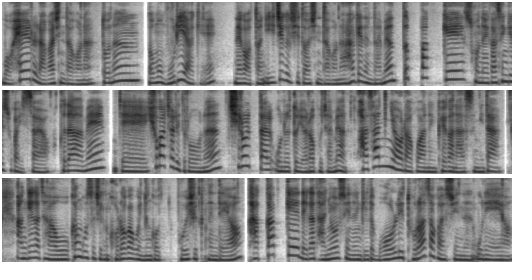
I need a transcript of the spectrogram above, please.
뭐 해외를 나가신다거나 또는 너무 무리하게 내가 어떤 이직을 시도하신다거나 하게 된다면 뜻밖의 손해가 생길 수가 있어요. 그 다음에 이제 휴가철이 들어오는 7월달 오늘 또 열어보자면 화산녀라고 하는 괴가 나왔습니다. 안개가 자욱한 곳을 지금 걸어가고 있는 것 보이실 텐데요. 가깝게 내가 다녀올 수 있는 길도 멀리 돌아서 갈 수 있는 운이에요.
